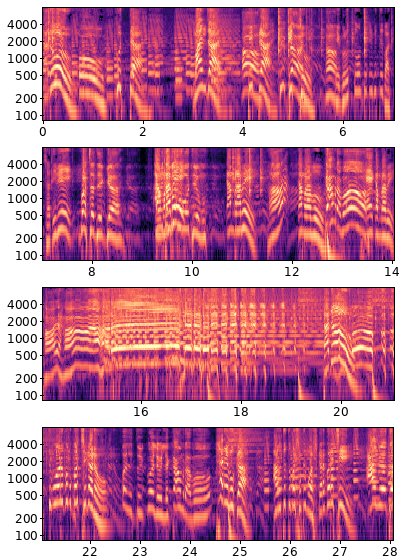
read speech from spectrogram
দাদু ও। কুত্তা মাঞ্জাল হ্যাঁ, পিঁপড়ায় পিঁপড়া, বিচ্ছু। এগুলো তোমার পেটের ভিতরে বাচ্চা দিবে? বাচ্চা দেখ গা কামড়াবে? কামড়াবে? হ্যাঁ? কামড়াবো। কামড়াবো? হ্যাঁ কামড়াবে। হায় হায় আহারে দাদু তুমি ওরকম করছ কেন তুই কইলে উইলে কামড়াবো আরে বোকা আমি তো তোমার সাথে মস্কার করেছি আমিও তো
